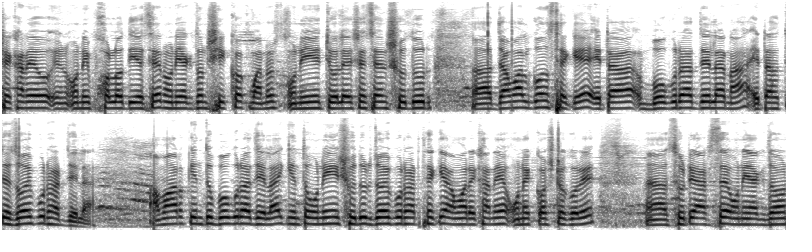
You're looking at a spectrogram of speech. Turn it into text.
সেখানেও উনি ফলো দিয়েছেন। উনি একজন শিক্ষক মানুষ। উনি চলে এসেছেন সুদূর জামালগঞ্জ থেকে। এটা বগুড়া জেলা না, এটা হচ্ছে জয়পুরহাট জেলা। আমার কিন্তু বগুড়া জেলায়, কিন্তু উনি সুদূর জয়পুরহাট থেকে আমার এখানে অনেক কষ্ট করে ছুটে আসছে। উনি একজন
